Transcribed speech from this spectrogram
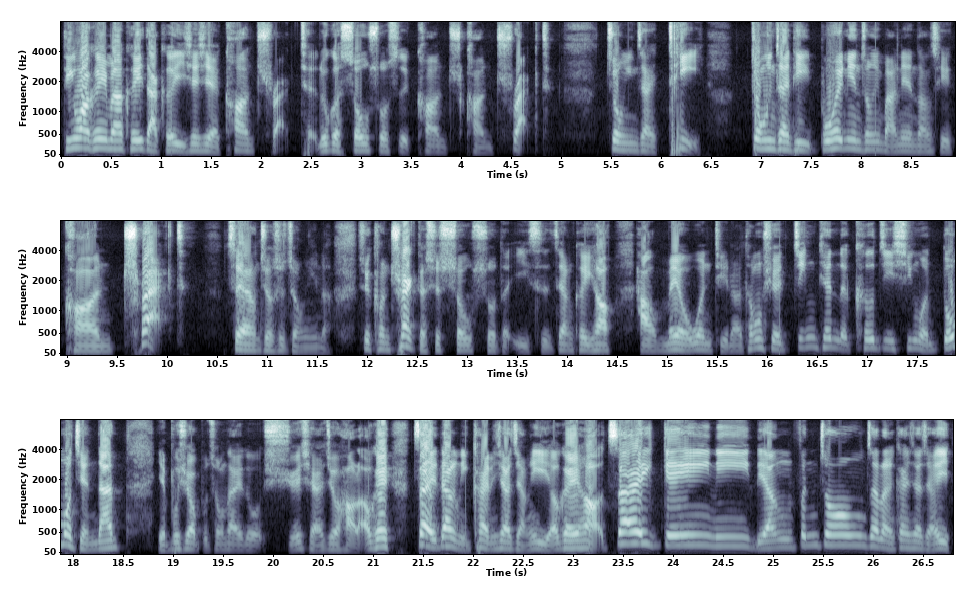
听话可以吗？可以打可以，谢谢。contract 如果收缩是 con contract，重音在 t，重音在 t，不会念重音，把它念当是 contract。这样就是中音了，所以 contract 是收缩的意思，这样可以哈，好，没有问题了。同学，今天的科技新闻多么简单，也不需要补充太多，学起来就好了。OK，再让你看一下讲义。OK，好，再给你两分钟，再让你看一下讲义。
